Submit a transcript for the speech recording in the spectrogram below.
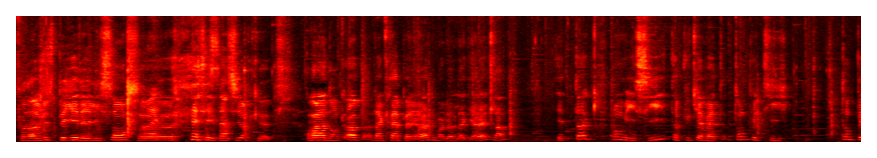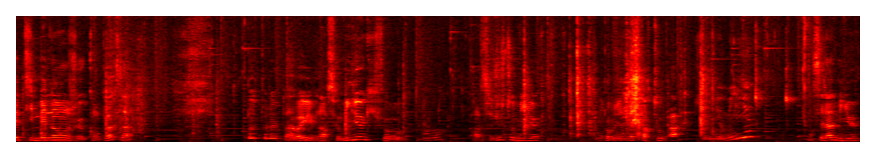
Faudra juste payer les licences. c'est sûr que. Voilà, donc hop, la crêpe elle est là, la galette là. Et tac, on met ici. T'as plus qu'à mettre ton petit, ton petit mélange compote là. Ah bah oui, non, c'est au milieu qu'il faut. Ah bon? Ah, c'est juste au milieu. Pas obligé de mettre partout. Ah, J'ai mis au milieu? c'est là le milieu.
